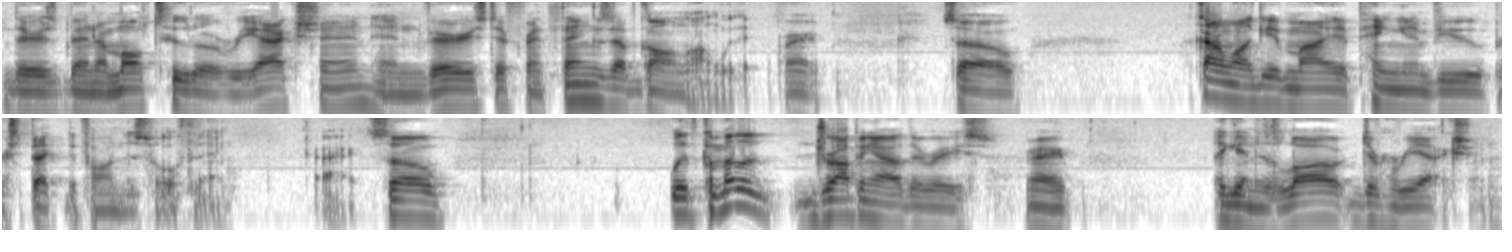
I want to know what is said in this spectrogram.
there's been a multitude of reaction and various different things that have gone along with it, right? So, I kind of want to give my opinion, view, perspective on this whole thing. All right. So, with Kamala dropping out of the race, right? Again, there's a lot of different reaction.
